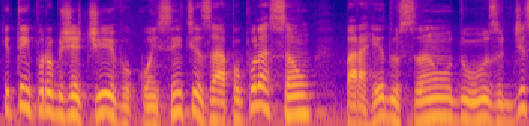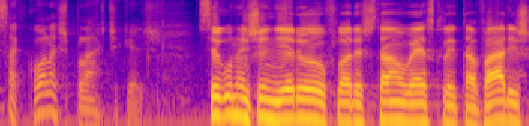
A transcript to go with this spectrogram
que tem por objetivo conscientizar a população para a redução do uso de sacolas plásticas. Segundo o engenheiro florestal Wesley Tavares,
